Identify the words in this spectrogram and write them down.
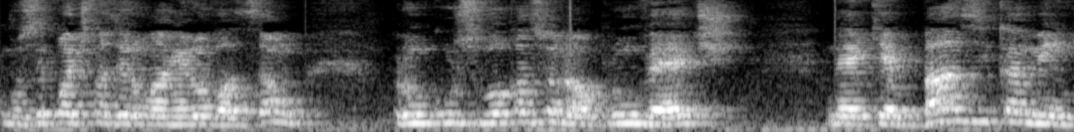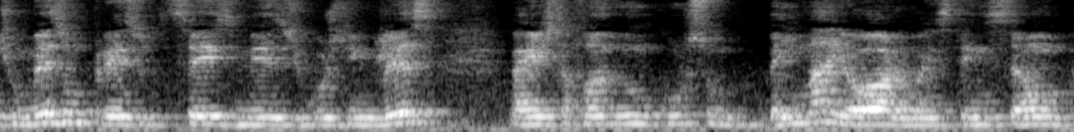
você pode fazer uma renovação para um curso vocacional, para um VET, né, que é basicamente o mesmo preço de seis meses de curso de inglês, mas a gente está falando de um curso bem maior, uma extensão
